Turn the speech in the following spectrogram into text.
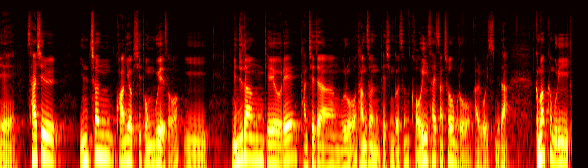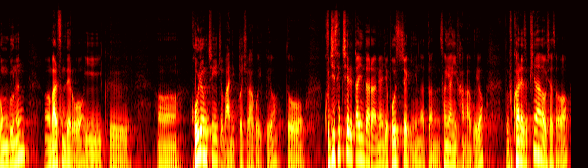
예, 사실 인천광역시 동구에서 이 민주당 계열의 단체장으로 당선되신 것은 거의 사실상 처음으로 알고 있습니다. 그만큼 우리 동구는 어, 말씀대로 이그 어, 고령층이 좀 많이 거주하고 있고요. 또 굳이 색채를 따진다라면 이제 보수적인 어떤 성향이 강하고요. 또 북한에서 피난 오셔서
